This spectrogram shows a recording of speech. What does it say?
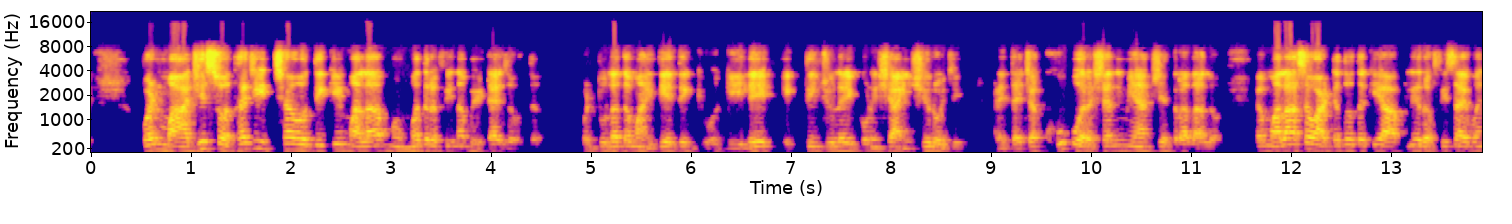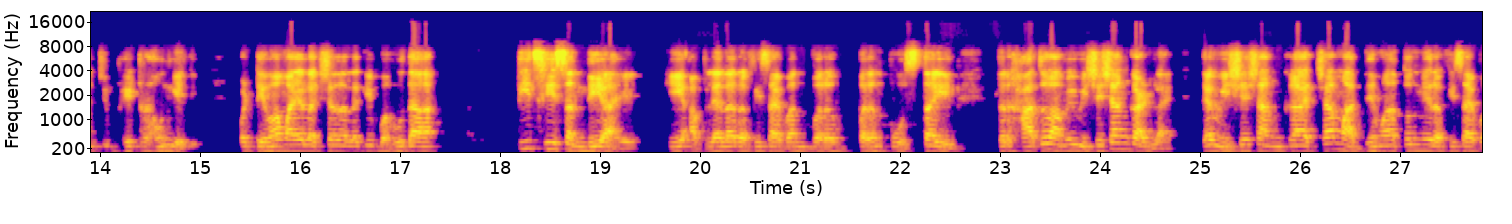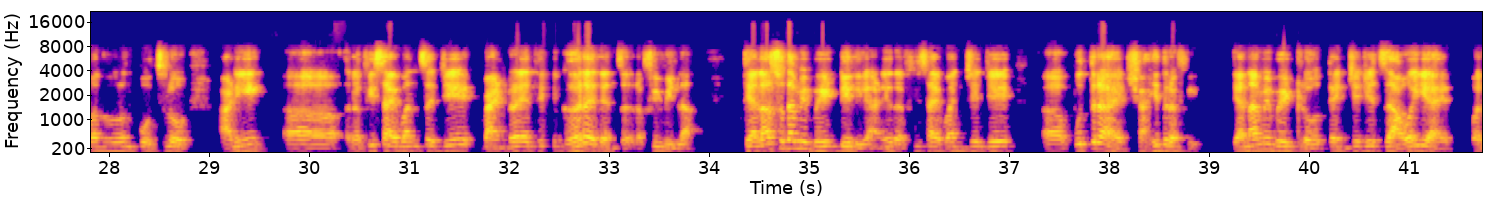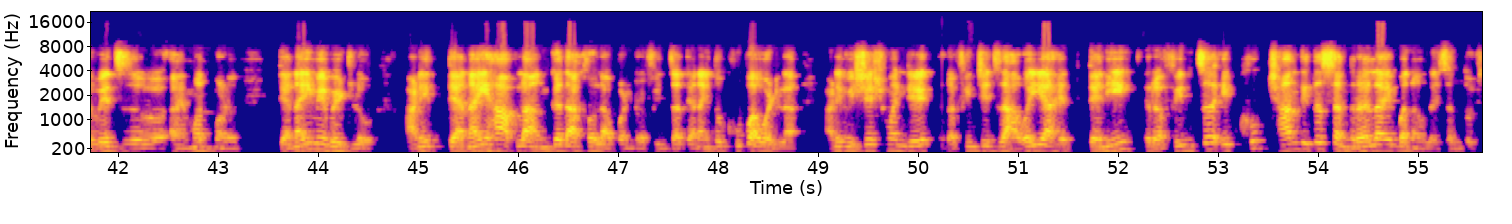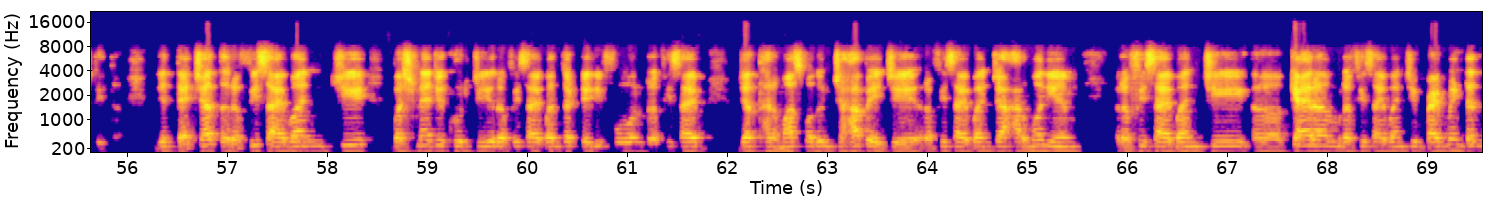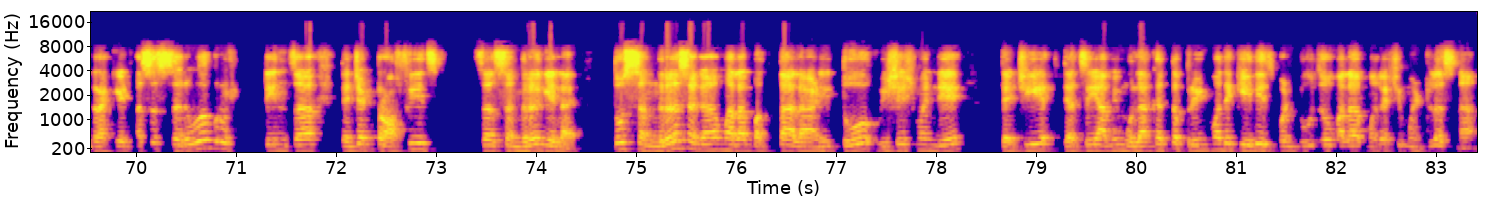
पण माझी स्वतःची इच्छा होती की मला मोहम्मद रफीना भेटायचं होतं. पण तुला तर माहिती आहे ते गेले एकतीस जुलै एकोणीसशे ऐंशी रोजी आणि त्याच्या खूप वर्षांनी मी या क्षेत्रात आलो. तर मला असं वाटत होतं की आपली रफी साहेबांची भेट राहून गेली. पण तेव्हा माझ्या लक्षात आलं की बहुधा तीच ही संधी आहे की आपल्याला रफी साहेबांपर्यंत पोचता येईल. तर हा जो आम्ही विशेषांक काढलाय त्या विशेषांकाच्या माध्यमातून मी रफी साहेबांवरून पोचलो आणि रफी साहेबांचं जे बँड्रा येथे घर आहे त्यांचं रफी विला त्याला सुद्धा मी भेट दिली आणि रफी साहेबांचे जे पुत्र आहेत शाहिद रफी त्यांना मी भेटलो. त्यांचे जे जावई आहेत परवेज अहमद म्हणून त्यांनाही मी भेटलो. आणि त्यांनाही हा आपला अंक दाखवला आपण रफींचा त्यांनाही तो खूप आवडला. आणि विशेष म्हणजे रफींचे जावई आहेत त्यांनी रफींचं एक खूप छान तिथं संग्रहालय बनवलंय संतोष तिथं. म्हणजे त्याच्यात रफी साहेबांची बसण्याची खुर्ची रफी साहेबांचा टेलिफोन रफी साहेब ज्या थर्मास मधून चहा प्यायचे रफी साहेबांच्या हार्मोनियम रफी साहेबांची कॅरम रफी साहेबांची बॅडमिंटन रॅकेट असं सर्व गोष्टींचा त्यांच्या ट्रॉफीजचा संग्रह गेलाय तो संग्रह सगळा मला बघता आला आणि तो विशेष म्हणजे त्याची त्याची आम्ही मुलाखत तर प्रिंटमध्ये केलीच पण तू जो मला मगाशी म्हटलंस ना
